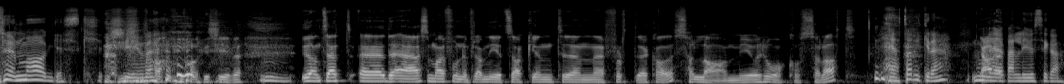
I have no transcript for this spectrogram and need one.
det er en magisk skive. magisk skive. Uansett, eh, det er jeg som har funnet fram nyhetssaken til den eh, flotte hva det, salami- og råkostsalat. Heter det ikke det? Nå er jeg veldig usikker.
